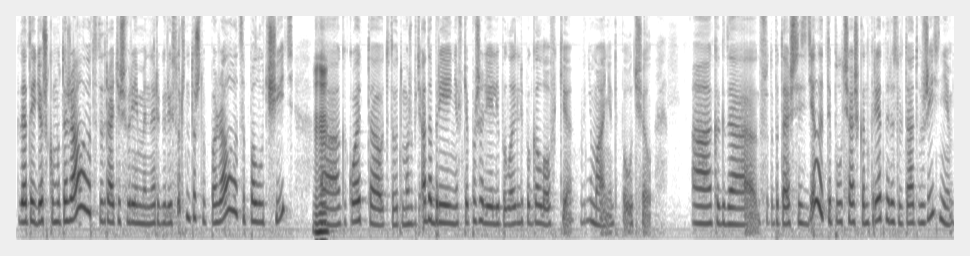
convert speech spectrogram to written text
Когда ты идешь кому-то жаловаться, ты тратишь время, энергию, ресурс на то, чтобы пожаловаться, получить uh-huh. а, какое-то вот это вот, может быть, одобрение, что тебя пожалели, погладили по головке, внимание ты получил. А когда что-то пытаешься сделать, ты получаешь конкретный результат в жизни,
